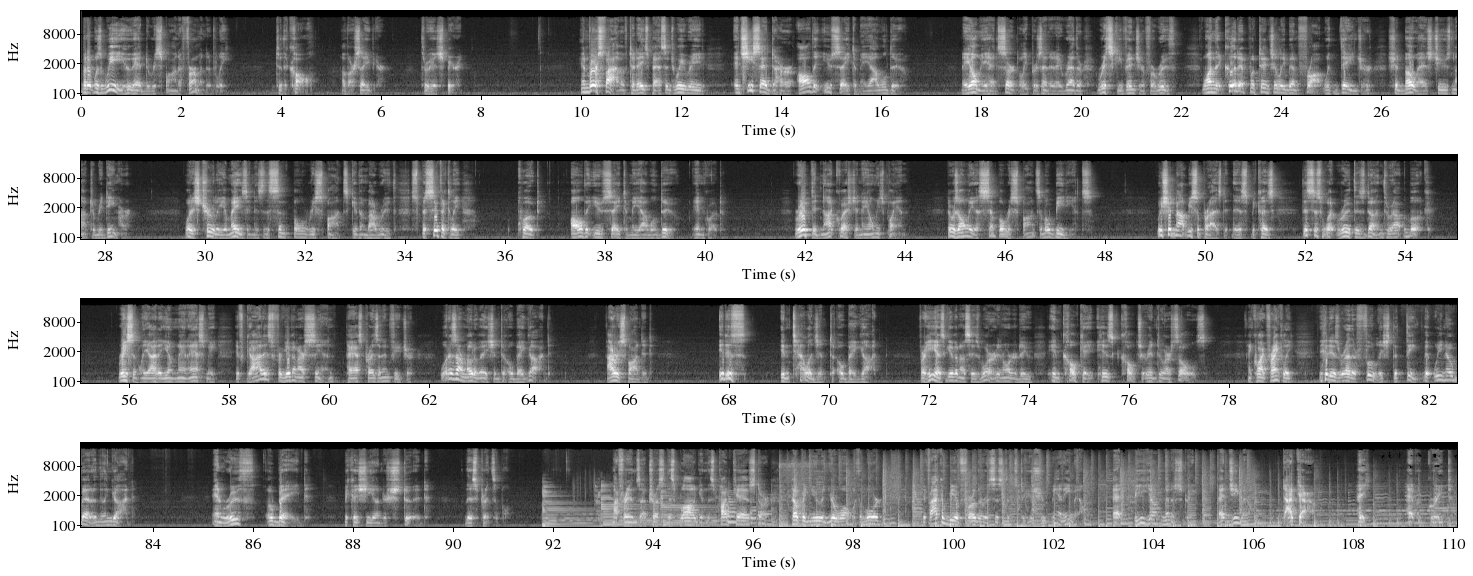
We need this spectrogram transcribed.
But it was we who had to respond affirmatively to the call of our Savior through His Spirit. In verse 5 of today's passage, we read, And she said to her, All that you say to me, I will do. Naomi had certainly presented a rather risky venture for Ruth, one that could have potentially been fraught with danger should Boaz choose not to redeem her. What is truly amazing is the simple response given by Ruth, specifically, quote, All that you say to me I will do, end quote. Ruth did not question Naomi's plan. There was only a simple response of obedience. We should not be surprised at this because this is what Ruth has done throughout the book. Recently, I had a young man ask me, if God has forgiven our sin, past, present, and future, what is our motivation to obey God? I responded, It is intelligent to obey God, for He has given us His Word in order to inculcate His culture into our souls. And quite frankly, it is rather foolish to think that we know better than God. And Ruth obeyed because she understood this principle. My friends, I trust this blog and this podcast are helping you in your walk with the Lord. If I can be of further assistance to you, shoot me an email at byoungministry at gmail.com. Hey, have a great.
